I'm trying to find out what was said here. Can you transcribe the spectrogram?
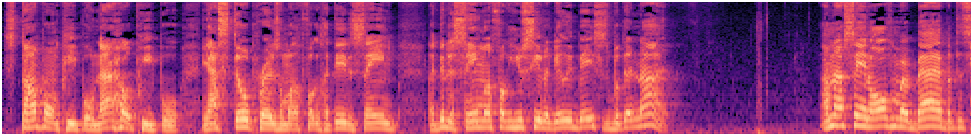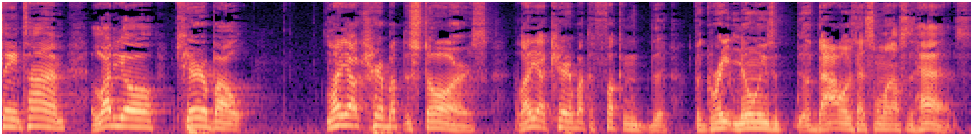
stomp on people, not help people, and I still praise them motherfuckers like they're the same, like they're the same motherfucker you see on a daily basis, but they're not. I'm not saying all of them are bad, but at the same time, a lot of y'all care about, a lot of y'all care about the stars. A lot of y'all care about the fucking the, the great millions of dollars that someone else has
